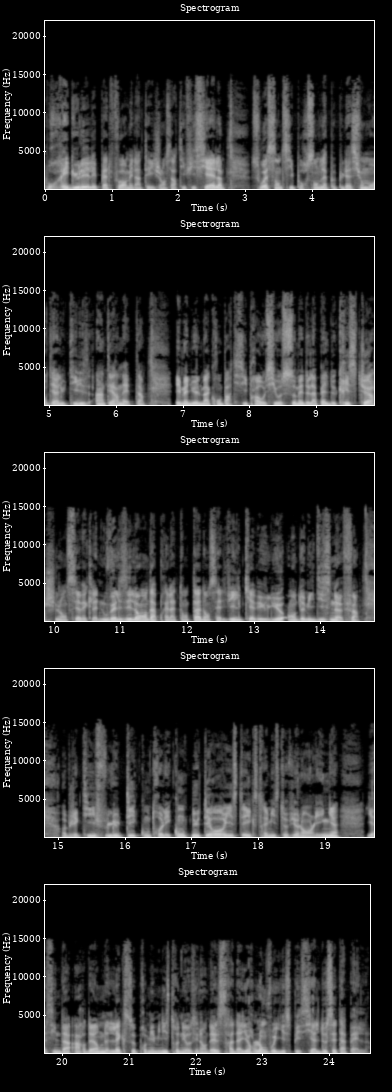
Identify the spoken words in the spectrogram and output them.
pour réguler les plateformes et l'intelligence artificielle. 66% de la population mondiale utilise Internet. Emmanuel Macron participera aussi au sommet de l'appel de Christchurch lancé avec la Nouvelle-Zélande après l'attentat dans cette ville qui avait eu lieu en 2019. Objectif, lutter contre les contenus terroristes et extrémistes violents en ligne. Jacinda Ardern, l'ex-premier ministre néo-zélandaise, sera d'ailleurs l'envoyé spécial de cet appel.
